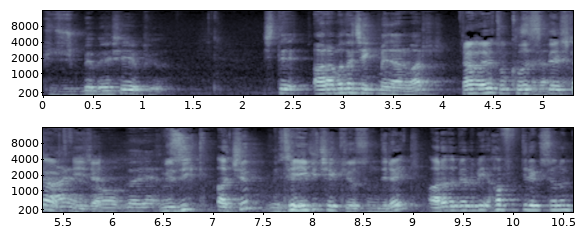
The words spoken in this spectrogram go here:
Küçücük bebeğe şey yapıyor. İşte arabada çekmeler var. Ha evet o klasikleşti artık Aynen, iyice. Böyle Müzik açıp Müzik. teybi çekiyorsun direkt. Arada böyle bir hafif direksiyonu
